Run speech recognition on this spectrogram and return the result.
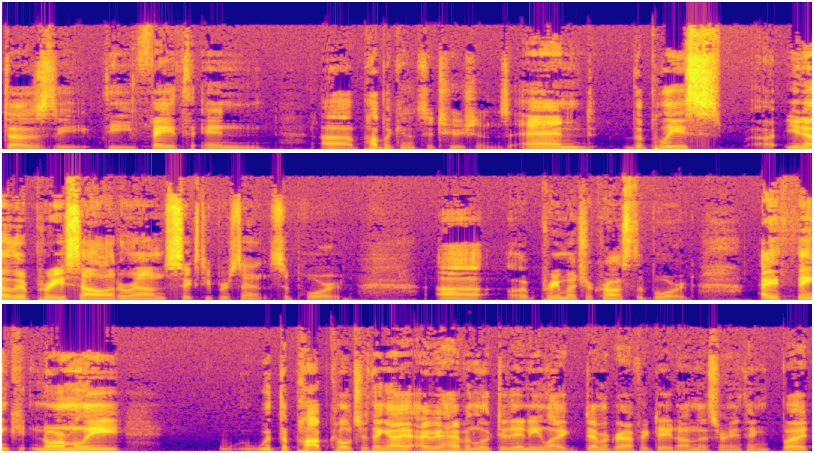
does the the faith in uh, public institutions, and the police. Uh, you know, they're pretty solid, around sixty percent support, uh, pretty much across the board. I think normally with the pop culture thing, I, I haven't looked at any like demographic data on this or anything, but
